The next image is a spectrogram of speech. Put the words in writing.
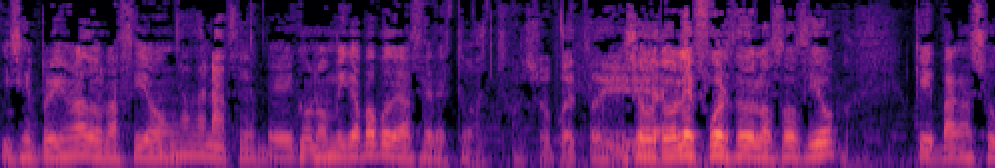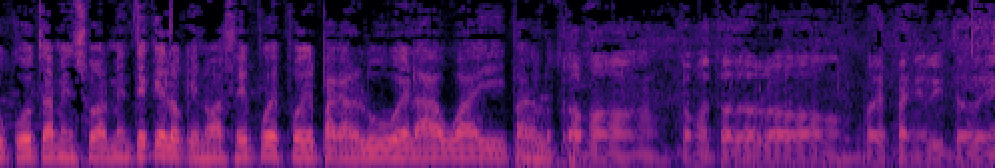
y siempre hay una donación, Una donación. eh, económica para poder hacer estos actos. Por supuesto. Y, Y sobre todo el esfuerzo de los socios que pagan su cuota mensualmente, que lo que no hace pues poder pagar la luz, el agua y pagar lo otro. como, como todos los, los españolitos de,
